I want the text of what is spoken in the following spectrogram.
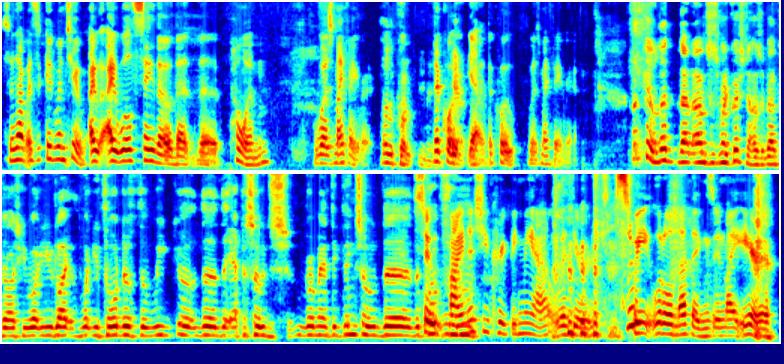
So that was a good one too. I, I will say though that the poem was my favorite. Oh, the quote. You mean. The quote, yeah, the quote was my favorite. Okay, well that, that answers my question. I was about to ask you what you like, what you thought of the week, uh, the the episode's romantic thing. So the the So quote from, minus you creeping me out with your sweet little nothings in my ear,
